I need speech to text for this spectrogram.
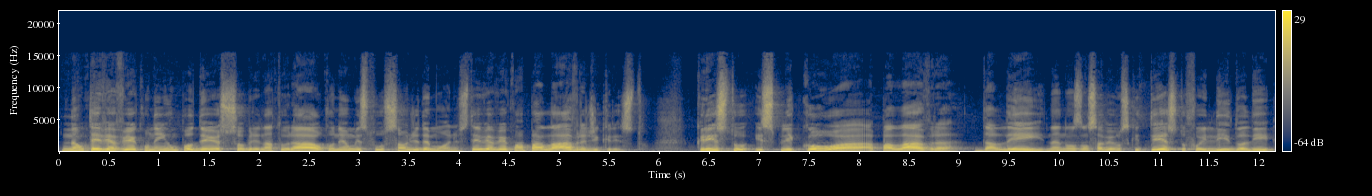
não teve a ver com nenhum poder sobrenatural, com nenhuma expulsão de demônios, teve a ver com a palavra de Cristo. Cristo explicou a, a palavra da lei, né? nós não sabemos que texto foi lido ali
